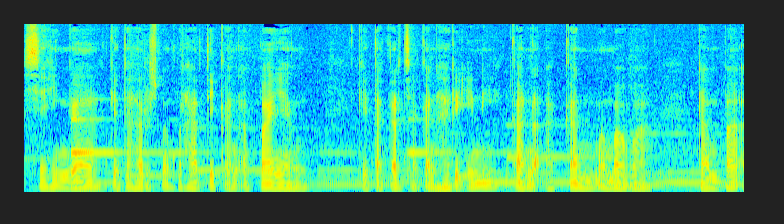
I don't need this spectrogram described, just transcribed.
Sehingga kita harus memperhatikan apa yang kita kerjakan hari ini karena akan membawa dampak,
